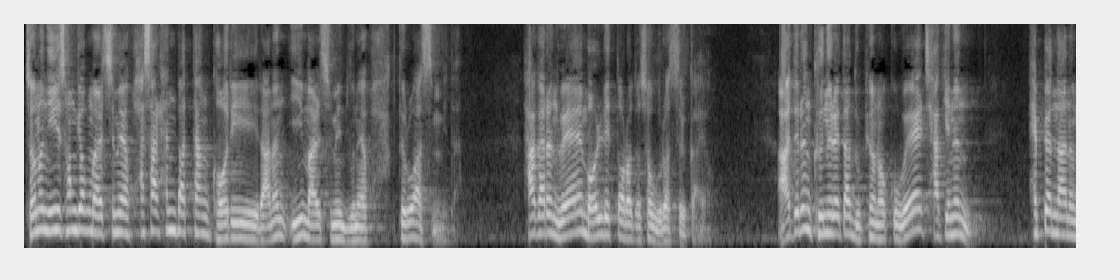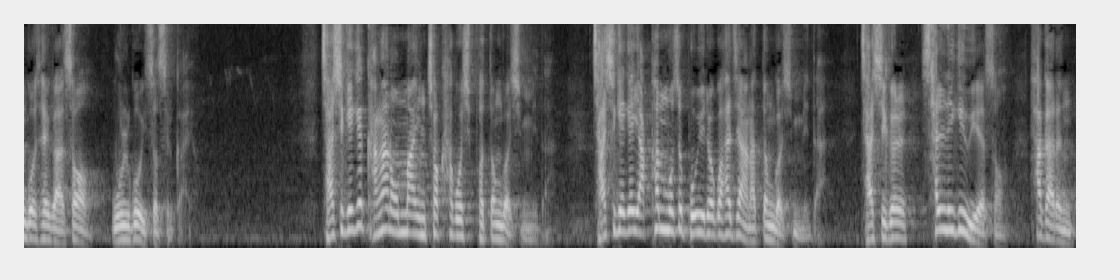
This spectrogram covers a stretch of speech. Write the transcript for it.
저는 이 성경 말씀에 화살 한바탕 거리라는 이 말씀이 눈에 확 들어왔습니다. 하갈은 왜 멀리 떨어져서 울었을까요? 아들은 그늘에다 눕혀놓고 왜 자기는 햇볕 나는 곳에 가서 울고 있었을까요? 자식에게 강한 엄마인 척 하고 싶었던 것입니다. 자식에게 약한 모습 보이려고 하지 않았던 것입니다. 자식을 살리기 위해서 하갈은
